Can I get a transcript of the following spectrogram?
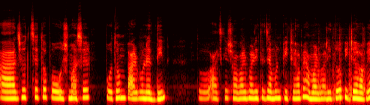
আজ হচ্ছে তো পৌষ মাসের প্রথম পার্বণের দিন। তো আজকে সবার বাড়িতে যেমন পিঠে হবে, আমার বাড়িতেও পিঠে হবে।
